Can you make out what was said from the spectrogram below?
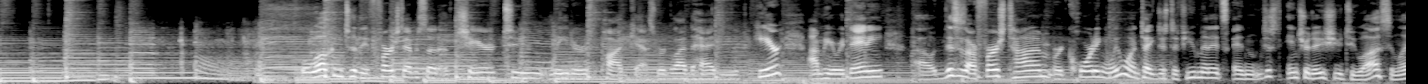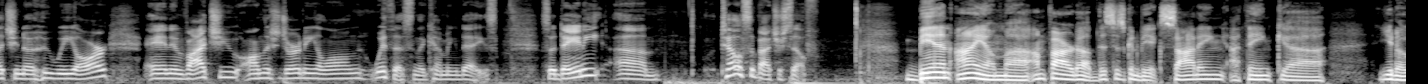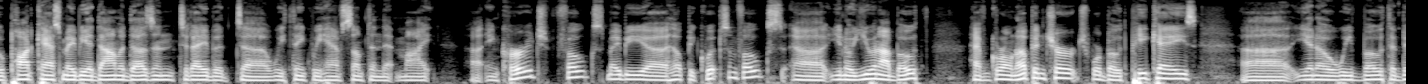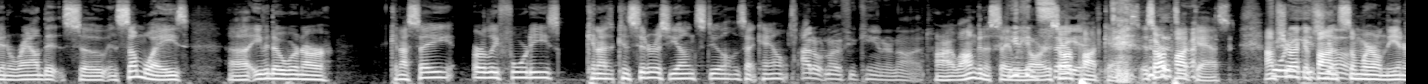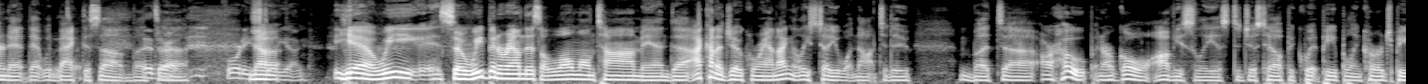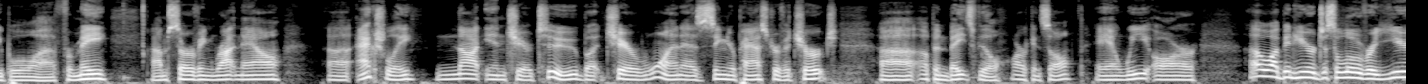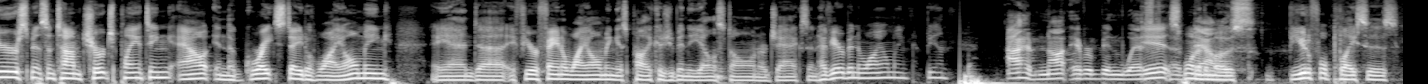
Welcome to the first episode of Chair 2 Leaders Podcast. We're glad to have you here. I'm here with Danny. Uh, this is our first time recording. We want to take just a few minutes and just introduce you to us and let you know who we are and invite you on this journey along with us in the coming days. So, Danny, um, tell us about yourself. Ben, I am uh, I'm fired up. This is going to be exciting. I think uh, you know podcast maybe a dime a dozen today, but uh, we think we have something that might uh, encourage folks, maybe uh, help equip some folks. Uh, you know, you and I both have grown up in church. We're both PKs. Uh, you know, we both have been around it. So in some ways, uh, even though we're in our, can I say early 40s? Can I consider us young still? Does that count? I don't know if you can or not. All right. Well, I'm going to say You we are. It's our it. podcast. It's our That's right. podcast. I'm sure I can find young. somewhere on the internet that would back this up. But That's uh, right. 40 no, still young. Yeah, we so we've been around this a long, long time, and uh, I kind of joke around. I can at least tell you what not to do. But uh, our hope and our goal, obviously, is to just help equip people, encourage people. Uh, for me, I'm serving right now, uh, actually not in chair two, but chair one as senior pastor of a church uh, up in Batesville, Arkansas, and we are. Oh, I've been here just a little over a year, spent some time church planting out in the great state of Wyoming. And uh, if you're a fan of Wyoming, it's probably because you've been to Yellowstone or Jackson. Have you ever been to Wyoming, Ben? I have not ever been west It's of one of the most beautiful places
